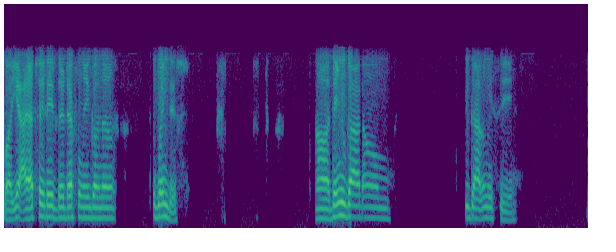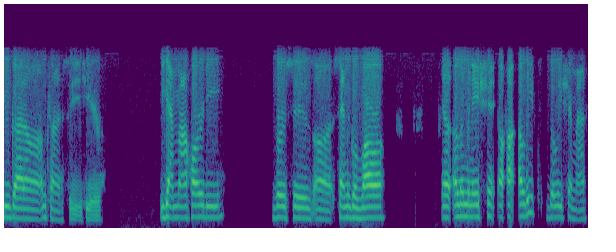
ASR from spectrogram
But yeah, I'd say they they're definitely gonna win this. Uh, then you got um, you got let me see. You got uh, I'm trying to see here. You got Matt Hardy versus uh, Sammy Guevara. Elimination, uh, uh, elite deletion match.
